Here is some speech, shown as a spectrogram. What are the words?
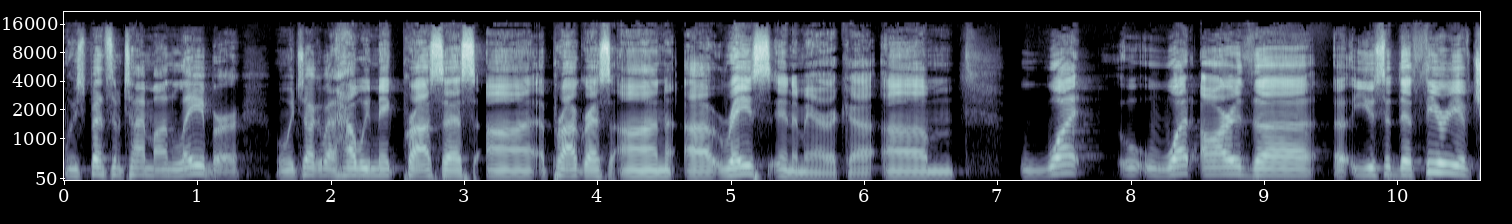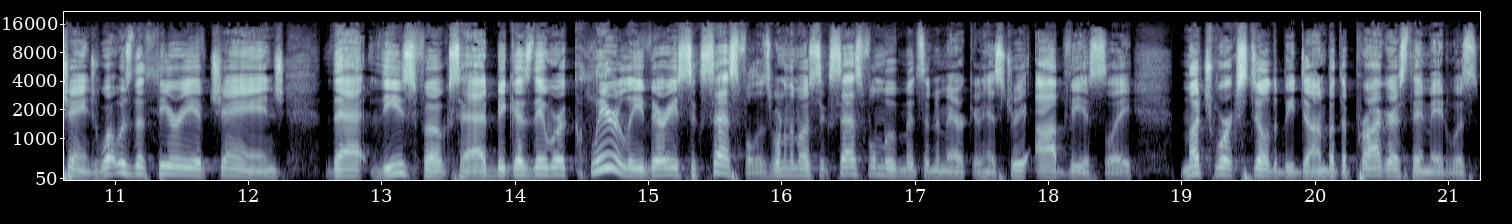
we spent some time on labor when we talk about how we make process on uh, progress on uh, race in America. Um, what what are the uh, you said the theory of change? What was the theory of change that these folks had? Because they were clearly very successful. It's one of the most successful movements in American history. Obviously, much work still to be done, but the progress they made was.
